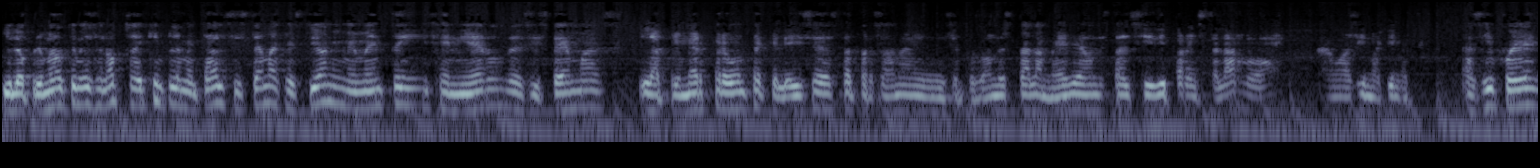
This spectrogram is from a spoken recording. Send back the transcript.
Y lo primero que me dice, no, pues hay que implementar el sistema de gestión y mi mente ingeniero de sistemas, la primera pregunta que le hice a esta persona y dice, pues ¿dónde está la media? ¿Dónde está el CD para instalarlo? Nada más imagínate así fue,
